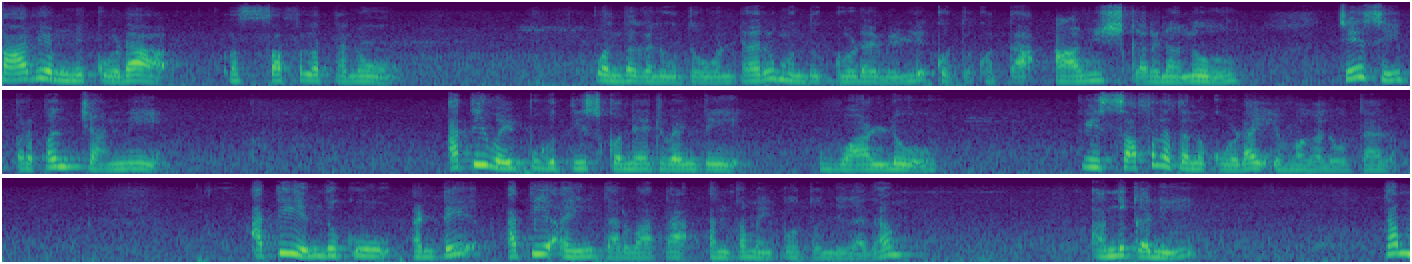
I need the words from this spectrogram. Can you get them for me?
కార్యంని కూడా సఫలతను పొందగలుగుతూ ఉంటారు. ముందుకు కూడా వెళ్ళి కొత్త కొత్త ఆవిష్కరణలు చేసి ప్రపంచాన్ని అతివైపుకు తీసుకునేటువంటి వాళ్ళు ఈ సఫలతను కూడా ఇవ్వగలుగుతారు. అతి ఎందుకు అంటే అతి అయిన తర్వాత అంతమైపోతుంది కదా. అందుకని తమ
